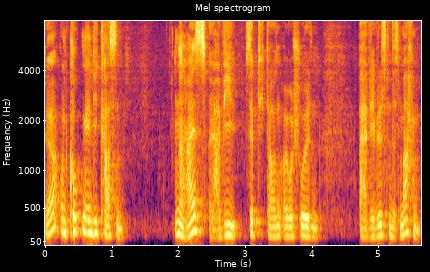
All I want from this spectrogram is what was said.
ja, und gucken in die Kassen. Und dann heißt es, ja, wie 70.000 Euro Schulden. Äh, wie willst du denn das machen?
